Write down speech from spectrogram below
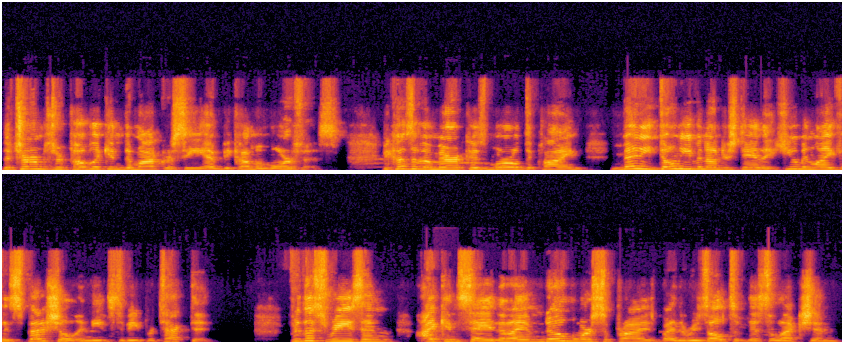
The terms Republican democracy have become amorphous. Because of America's moral decline, many don't even understand that human life is special and needs to be protected. For this reason, I can say that I am no more surprised by the results of this election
